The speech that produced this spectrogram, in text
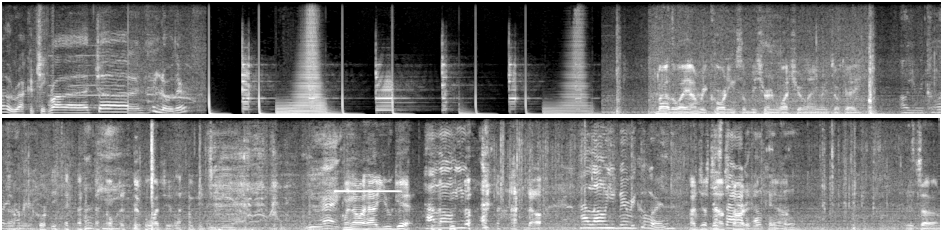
Oh, Rocket Chick. Roger! Hello there. By the way, I'm recording, so be sure and watch your language, okay? Oh, you're recording? I'm okay. recording. Okay. watch your language. Yeah. You right. We know how you get. How long you no, how long you been recording? I just, now Just started. started. Okay, yeah. cool. It's uh,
